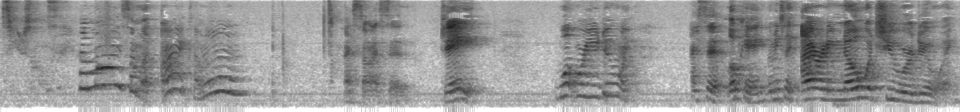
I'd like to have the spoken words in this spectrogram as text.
so you're just gonna say her lies? I'm like, all right, come on. I so I said, Jade, what were you doing? I said, okay, let me tell you. I already know what you were doing.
